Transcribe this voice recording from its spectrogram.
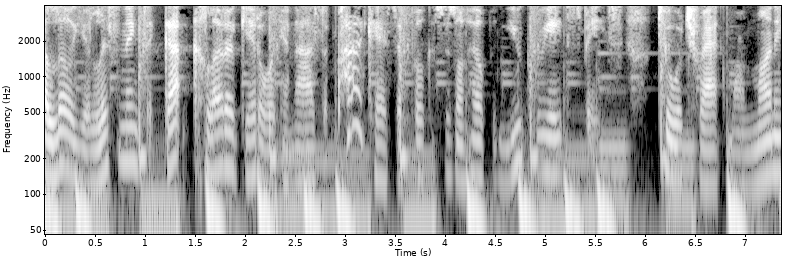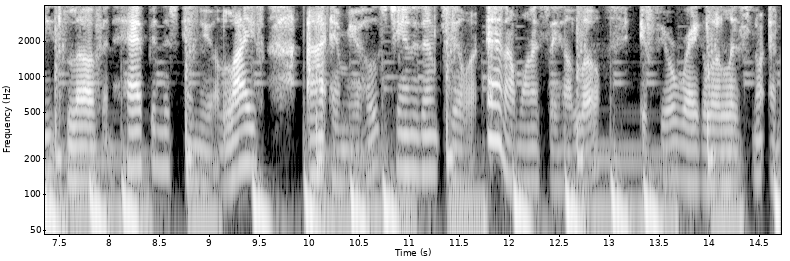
Hello, you're listening to Got Clutter Get Organized, a podcast that focuses on helping you create space to attract more money, love, and happiness in your life. I am your host, Janet M. Taylor, and I want to say hello if you're a regular listener and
